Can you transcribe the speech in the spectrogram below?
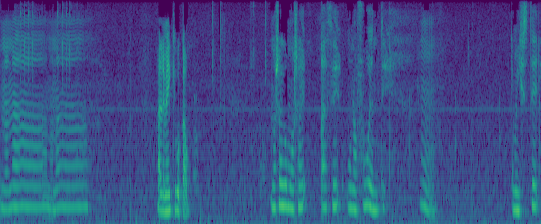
Na, na, na. Vale, me he equivocado. No sé cómo se hace una fuente. Hmm. Qué misterio.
